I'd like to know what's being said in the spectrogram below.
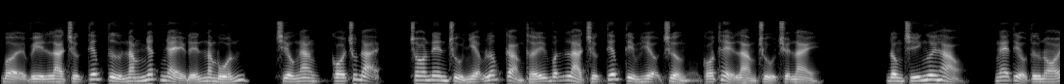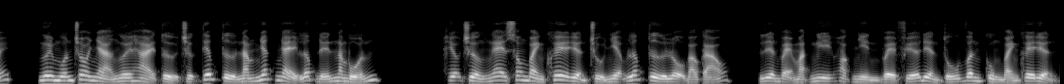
bởi vì là trực tiếp từ năm nhất nhảy đến năm bốn chiều ngang có chút đại, cho nên chủ nhiệm lớp cảm thấy vẫn là trực tiếp tìm hiệu trưởng có thể làm chủ chuyện này. Đồng chí ngươi hảo, nghe tiểu tư nói, ngươi muốn cho nhà ngươi hải tử trực tiếp từ năm nhất nhảy lớp đến năm bốn Hiệu trưởng nghe xong Bành Khê Hiển chủ nhiệm lớp từ lộ báo cáo, liền vẻ mặt nghi hoặc nhìn về phía Điền Tú Vân cùng Bành Khê Hiển.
